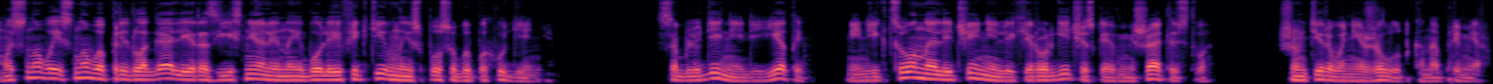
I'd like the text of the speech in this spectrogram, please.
мы снова и снова предлагали и разъясняли наиболее эффективные способы похудения. Соблюдение диеты, инъекционное лечение или хирургическое вмешательство, шунтирование желудка, например.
